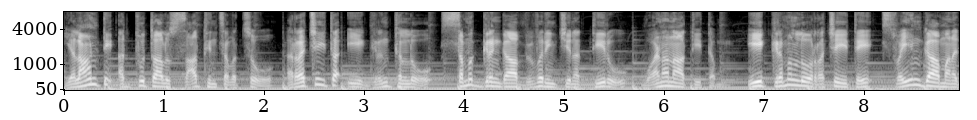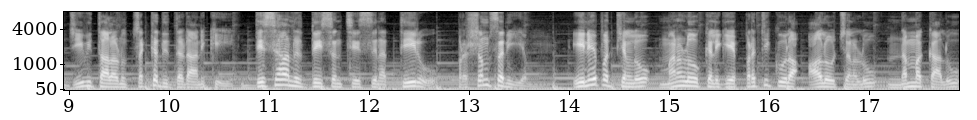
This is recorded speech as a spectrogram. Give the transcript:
ఎలాంటి అద్భుతాలు సాధించవచ్చో రచయిత ఈ గ్రంథంలో సమగ్రంగా వివరించిన తీరు వర్ణనాతీతం. ఈ క్రమంలో రచయితే స్వయంగా మన జీవితాలను చక్కదిద్దడానికి దిశానిర్దేశం చేసిన తీరు ప్రశంసనీయం. ఈ నేపథ్యంలో మనలో కలిగే ప్రతికూల ఆలోచనలు నమ్మకాలు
